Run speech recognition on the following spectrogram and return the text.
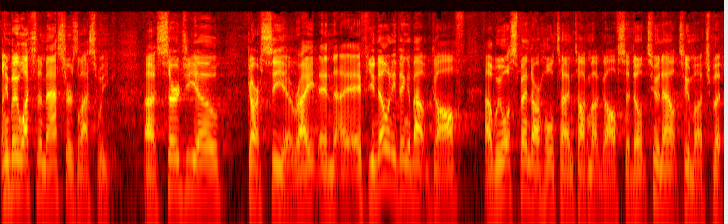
Anybody watch the Masters last week? Uh, Sergio Garcia, right? And uh, if you know anything about golf, uh, we won't spend our whole time talking about golf, so don't tune out too much. But,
